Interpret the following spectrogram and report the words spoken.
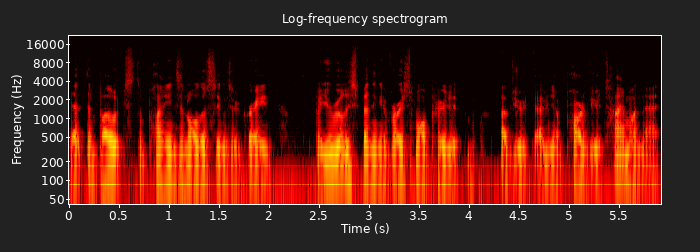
That the boats the planes and all those things are great but you're really spending a very small period of your you know part of your time on that.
